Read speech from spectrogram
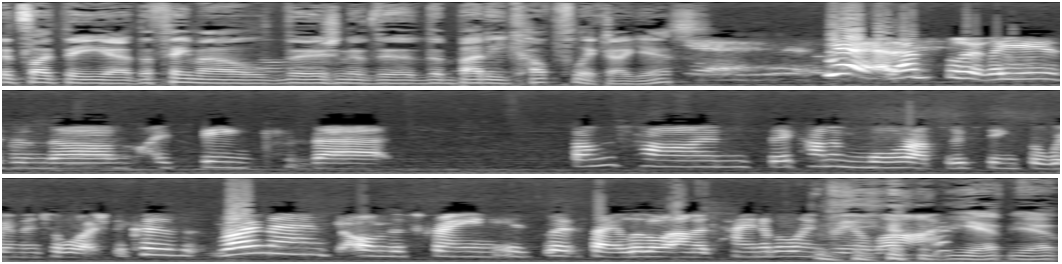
It's like the uh, the female version of the, the buddy cop flick, I guess. Yeah, it absolutely is, and um, I think that sometimes they're kind of more uplifting for women to watch because romance on the screen is, let's say, a little unattainable in real life. Yep, yep.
